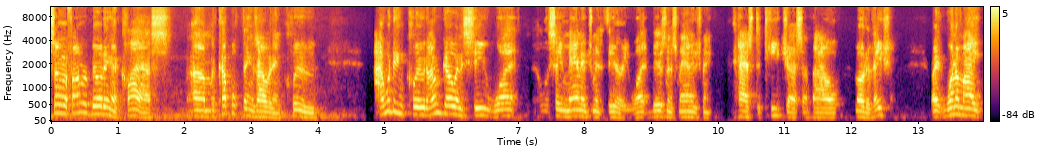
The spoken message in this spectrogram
So if I were building a class, um, a couple things I would include. I would include, I would go and see what, let's say, management theory, what business management has to teach us about motivation, right? One of my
